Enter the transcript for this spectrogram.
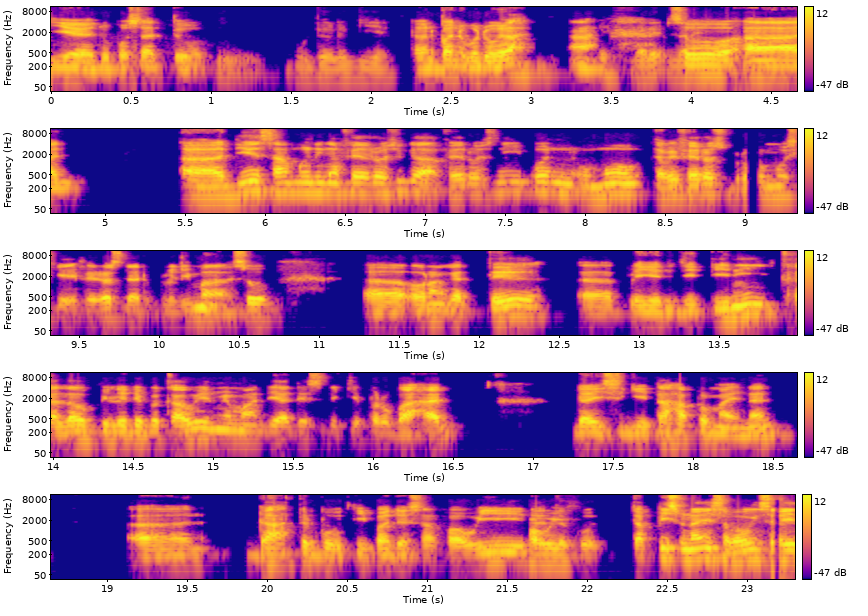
ya 21. Hmm, muda lagi kan? Tahun depan 22 lah. Ha. Eh. So uh, uh, dia sama dengan Feroz juga. Feroz ni pun umur tapi Feroz berumur sikit. Feroz dah 25. So uh, orang kata uh, player GT ni kalau bila dia berkahwin memang dia ada sedikit perubahan dari segi tahap permainan. Uh, dah terbukti pada Safawi, dah terbukti. Tapi sebenarnya Safawi saya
